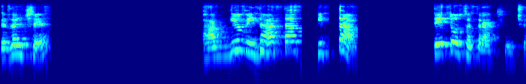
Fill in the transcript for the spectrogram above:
ગઝલ છે ભાગ્ય વિધાતા કિત્તા તે તો સત રાખ્યું છે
